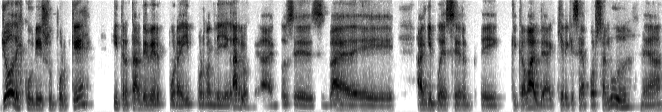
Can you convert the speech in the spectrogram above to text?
yo descubrir su porqué y tratar de ver por ahí por dónde llegarlo. Entonces, va, eh, alguien puede ser que cabal, quiere que sea por salud, ¿verdad?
